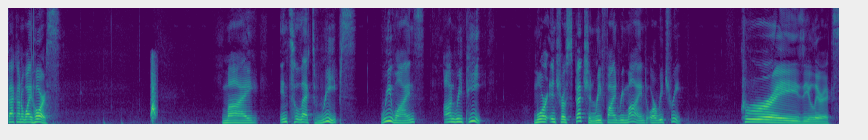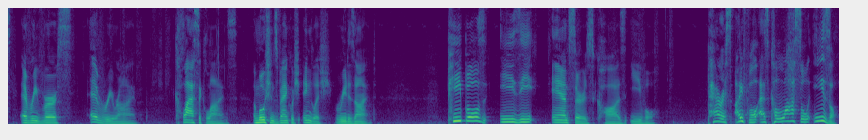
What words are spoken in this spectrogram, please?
back on a white horse. My intellect reaps, rewinds on repeat. More introspection, refine, remind, or retreat. Crazy lyrics, every verse, every rhyme. Classic lines, emotions vanquish English redesigned. People's easy answers cause evil. Paris Eiffel as colossal easel.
